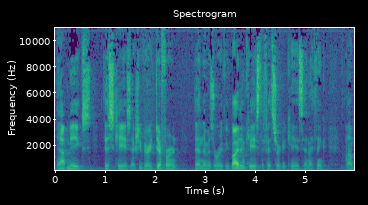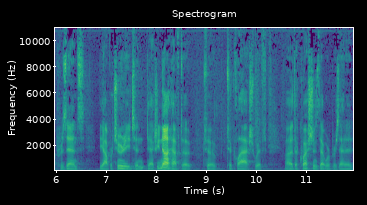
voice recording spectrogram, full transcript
that makes this case actually very different than the Missouri v. Biden case, the Fifth Circuit case, and I think uh, presents the opportunity to, to, actually not have to, to, to clash with uh, the questions that were presented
